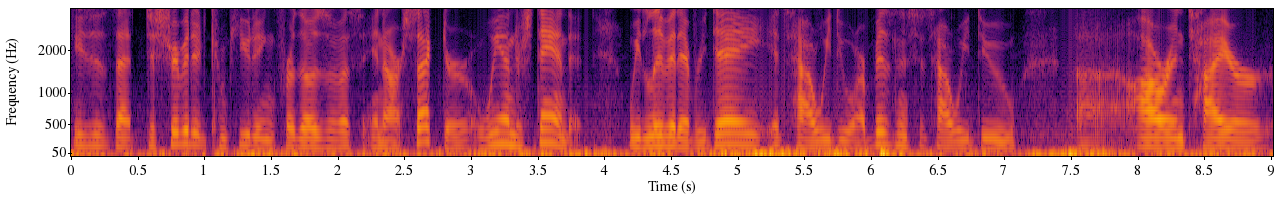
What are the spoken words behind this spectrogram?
Is is that distributed computing for those of us in our sector, we understand it. We live it every day. It's how we do our business. It's how we do uh, our entire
